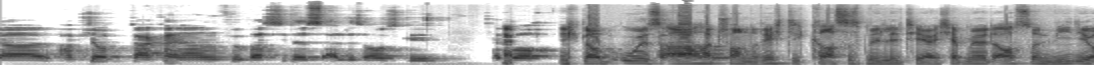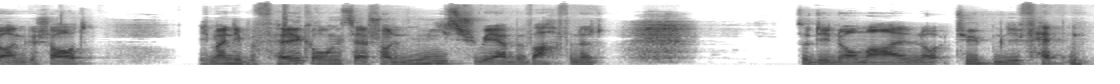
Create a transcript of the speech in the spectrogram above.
Da habe ich auch gar keine Ahnung, für was sie das alles ausgeben. Ich, ich glaube, USA hat schon ein richtig krasses Militär. Ich habe mir heute auch so ein Video angeschaut. Ich meine, die Bevölkerung ist ja schon mies schwer bewaffnet. So die normalen Typen, die Fetten.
